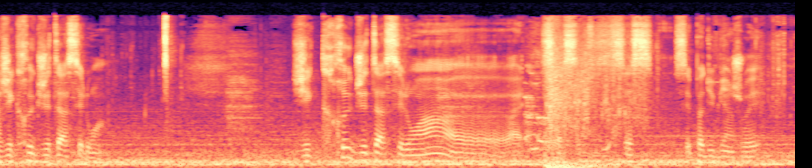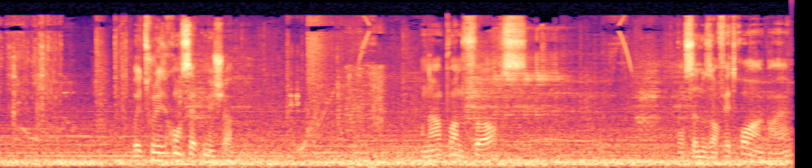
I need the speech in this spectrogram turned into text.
Ah, j'ai cru que j'étais assez loin. J'ai cru que j'étais assez loin. euh, ouais, ça, c'est- pas du bien joué. Oui, tous les concepts m'échappent. On a un point de force. Bon, ça nous en fait trois hein, quand même.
